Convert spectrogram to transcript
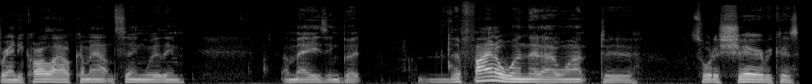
Brandi Carlile come out and sing with him. Amazing. But the final one that I want to sort of share because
